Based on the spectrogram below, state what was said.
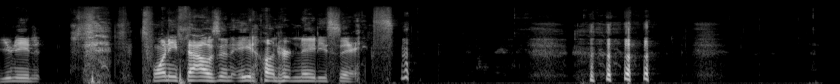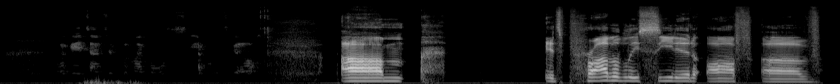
You need twenty thousand eight hundred and eighty-six. Um, it's probably seeded off of.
